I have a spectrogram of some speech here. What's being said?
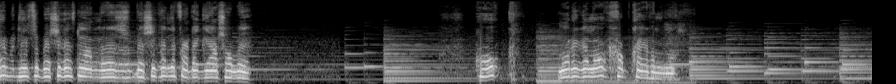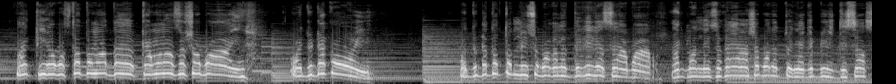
এই নিচে বেশি বেশি পেটে গ্যাস হবে। হোক, মরে খাপ খাই কি অবস্থা তোমাদের? কেমন আছো সবাই? ওই দুটা কই? ওই দুটো তো তোর লিচু বাগানের দিকে গেছে আবার। একবার লিচু খাই আসা বলে তুই নাকি বিষ দিছস।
